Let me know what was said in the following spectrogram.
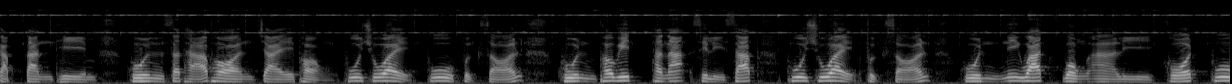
กับตันทีม คุณสถาพรใจผ่องผู้ช่วยผู้ฝึกสอน คุณพวิทธนสิริทรัพย์ ผู้ช่วยฝึกสอน คุณนิวัฒน์วงศ์อาลีโค้ชผู้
